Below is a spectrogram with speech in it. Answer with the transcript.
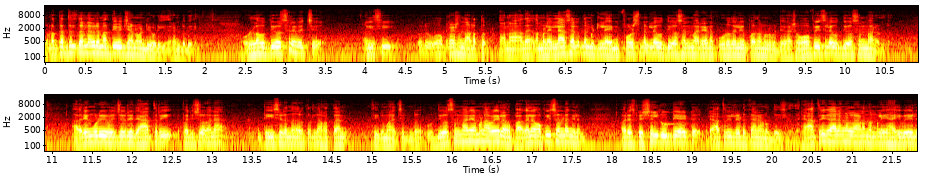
തുടക്കത്തിൽ തന്നെ അവർ മദ്യവെച്ചാണ് വണ്ടി ഓടിക്കുന്നത് രണ്ടുപേരും. ഉള്ള ഉദ്യോഗസ്ഥരെ വെച്ച് ഡി സി ഒരു ഓപ്പറേഷൻ നടത്തും. കാരണം അത് നമ്മൾ എല്ലാ സ്ഥലത്തും വിട്ടില്ല. എൻഫോഴ്സ്മെന്റിലെ ഉദ്യോഗസ്ഥന്മാരെയാണ് കൂടുതലും ഇപ്പോൾ നമ്മൾ വിട്ടത് പക്ഷേ ഓഫീസിലെ ഉദ്യോഗസ്ഥന്മാരുണ്ട്. അവരെയും കൂടി വെച്ച് ഒരു രാത്രി പരിശോധന ടി സിയുടെ നേതൃത്വത്തിൽ നടത്താൻ തീരുമാനിച്ചിട്ടുണ്ട്. ഉദ്യോഗസ്ഥന്മാരെ നമ്മൾ അവൈലബിൾ പകല ഓഫീസ് ഉണ്ടെങ്കിലും അവരെ സ്പെഷ്യൽ ഡ്യൂട്ടി ആയിട്ട് രാത്രിയിൽ എടുക്കാനാണ് ഉദ്ദേശിക്കുന്നത്. രാത്രി കാലങ്ങളിലാണ് നമ്മൾ ഈ ഹൈവേയിൽ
